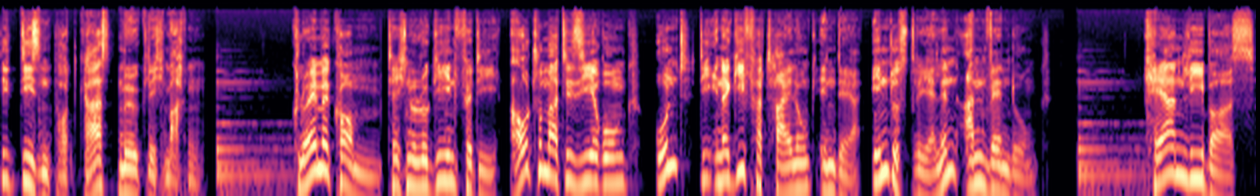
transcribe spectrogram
die diesen Podcast möglich machen. Chloemecom, Technologien für die Automatisierung und die Energieverteilung in der industriellen Anwendung. Kernliebers,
